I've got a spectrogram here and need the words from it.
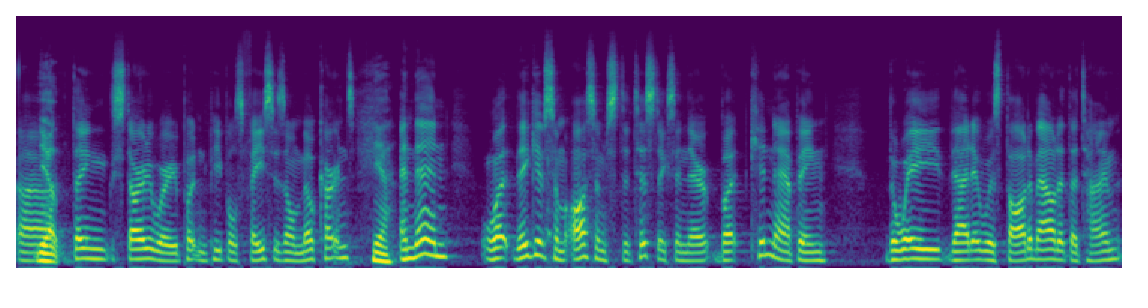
uh, Yep. thing started where you're putting people's faces on milk cartons. Yeah. And then what they give some awesome statistics in there, but kidnapping, the way that it was thought about at the time,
